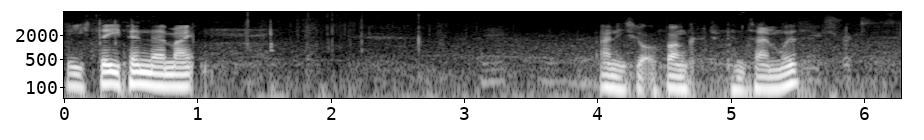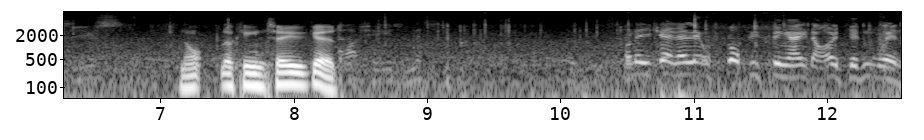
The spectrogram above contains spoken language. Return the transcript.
He's deep in there, mate. And he's got a bunker to contend with. Not looking too good. I know you get that little floppy thing out that I didn't win.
